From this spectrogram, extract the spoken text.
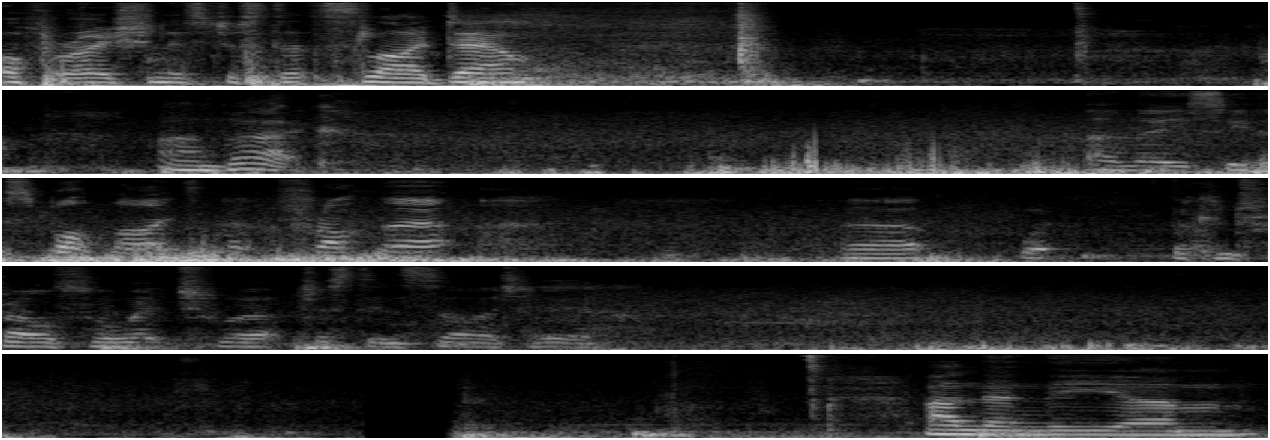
operation is just to slide down and back. And there you see the spotlight at the front there uh, the controls for which were just inside here. And then the um,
